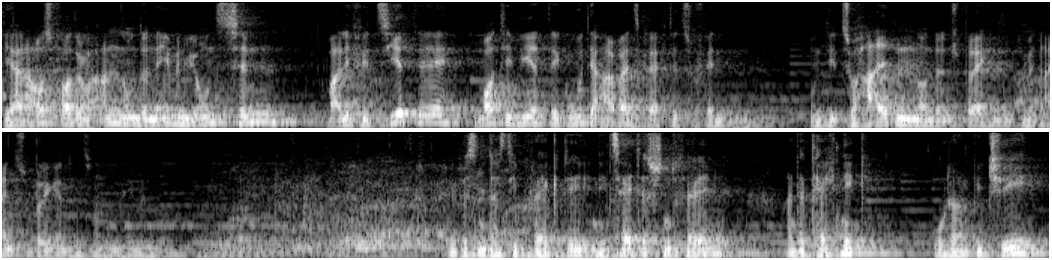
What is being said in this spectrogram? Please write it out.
Die Herausforderung an Unternehmen wie uns sind, qualifizierte, motivierte, gute Arbeitskräfte zu finden und die zu halten und entsprechend mit einzubringen ins Unternehmen. Wir wissen, dass die Projekte in den seltensten Fällen an der Technik oder am Budget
